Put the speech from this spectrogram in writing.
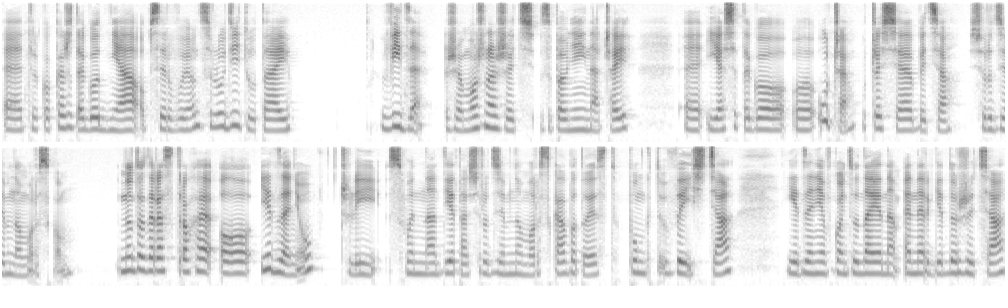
e, tylko każdego dnia obserwując ludzi tutaj, widzę, że można żyć zupełnie inaczej. I ja się tego uczę. Uczę się bycia śródziemnomorską. No to teraz trochę o jedzeniu, czyli słynna dieta śródziemnomorska, bo to jest punkt wyjścia. Jedzenie w końcu daje nam energię do życia.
